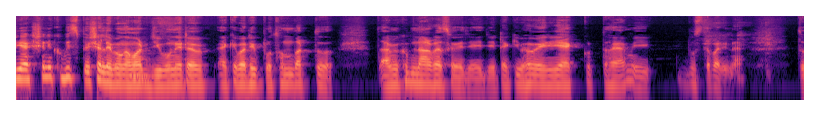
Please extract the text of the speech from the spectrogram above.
রিয়াকশনই খুবই স্পেশাল এবং আমার জীবনে এটা একেবারেই প্রথমবার তো আমি খুব নার্ভাস হয়ে যাই যে এটা কীভাবে রিয়াক্ট করতে হয় আমি বুঝতে পারি না। তো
